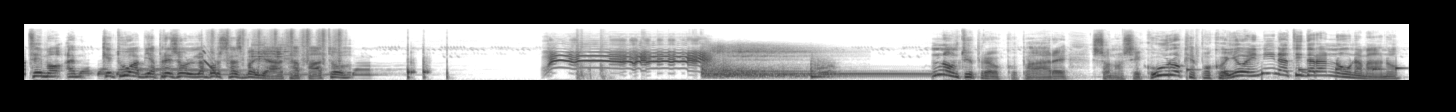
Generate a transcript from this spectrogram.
Temo eh, che tu abbia preso la borsa sbagliata, Pato. Non ti preoccupare, sono sicuro che Pocoyo e Nina ti daranno una mano.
